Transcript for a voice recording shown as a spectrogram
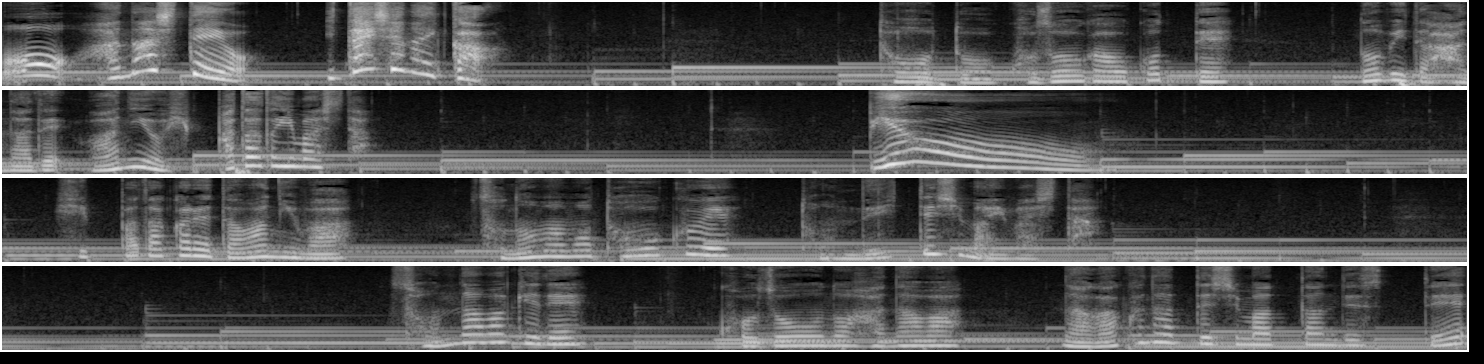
もう離してよ。痛いじゃないか。とうとう小僧が怒って伸びた鼻でワニを引っ張たきました。ビューン。引っ張かれたワニはそのまま遠くへ飛んでいってしまいました。そんなわけで小僧の鼻は長くなってしまったんですって。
